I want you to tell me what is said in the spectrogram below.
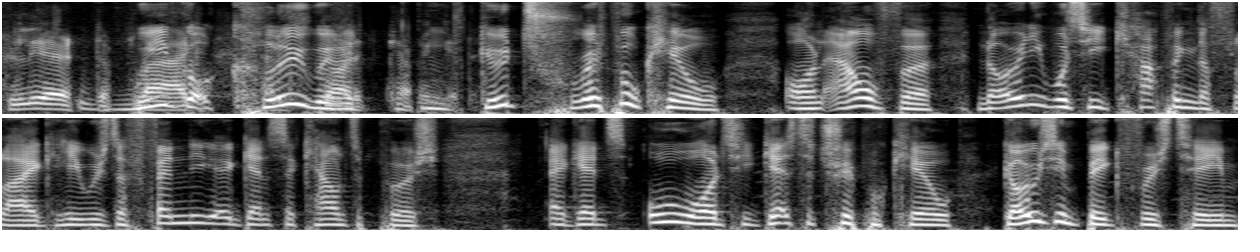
cleared the flag. We've got Clue with a started capping it. good triple kill on Alpha. Not only was he capping the flag, he was defending against a counter push. Against all odds, he gets the triple kill, goes in big for his team,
